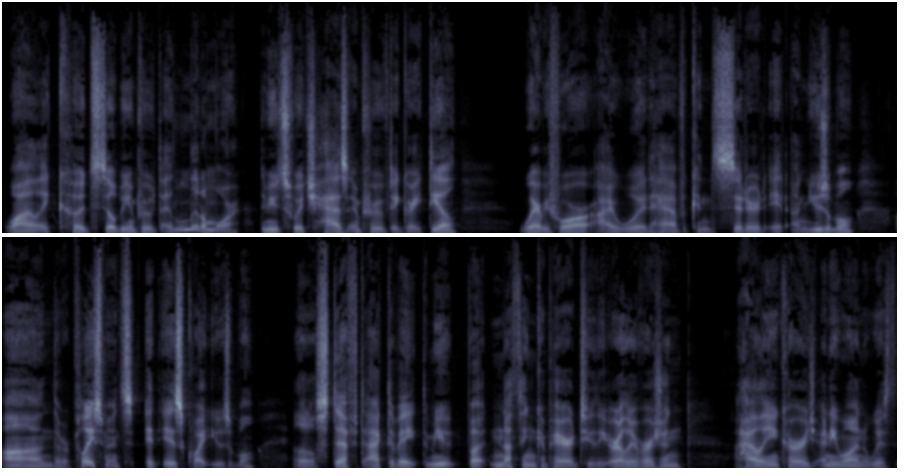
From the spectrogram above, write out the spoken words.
While it could still be improved a little more, the mute switch has improved a great deal. Where before I would have considered it unusable, on the replacements, it is quite usable. A little stiff to activate the mute, but nothing compared to the earlier version. I highly encourage anyone with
